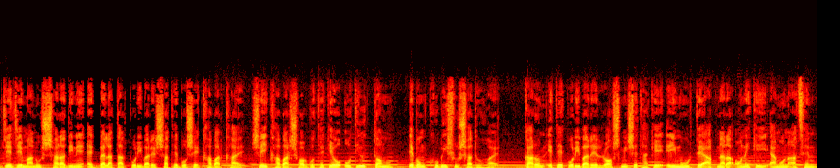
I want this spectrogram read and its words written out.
যে যে মানুষ সারাদিনে একবেলা তার পরিবারের সাথে বসে খাবার খায়, সেই খাবার স্বর্গ থেকেও অতি উত্তম এবং খুবই সুস্বাদু হয়। কারণ এতে পরিবারের রস মিশে থাকে। এই মুহূর্তে আপনারা অনেকেই এমন আছেন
